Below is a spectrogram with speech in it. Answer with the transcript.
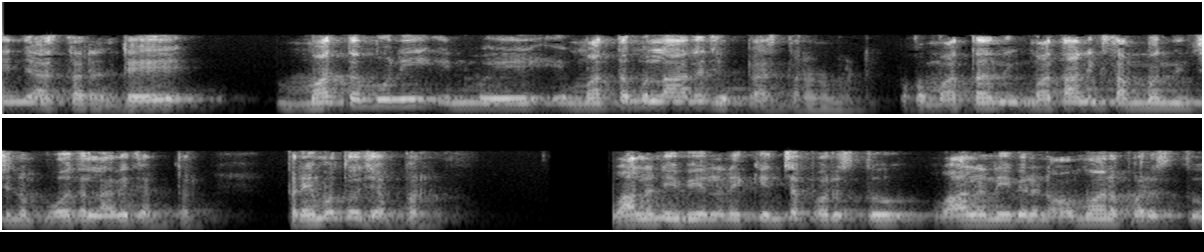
ఏం చేస్తారంటే మతముని మతములాగా చెప్పేస్తారు అనమాట ఒక మతాన్ని మతానికి సంబంధించిన బోధలాగా చెప్తారు. ప్రేమతో చెప్పరు. వాళ్ళని వీళ్ళని కించపరుస్తూ వాళ్ళని వీళ్ళని అవమానపరుస్తూ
